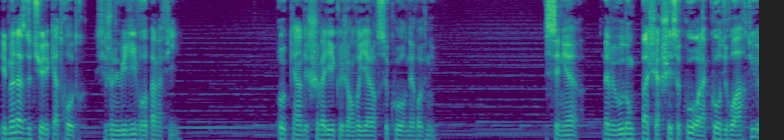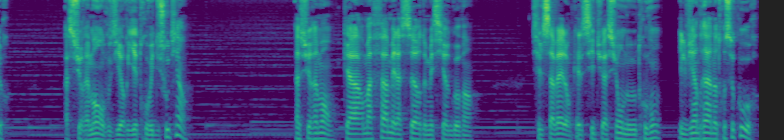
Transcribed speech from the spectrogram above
il menace de tuer les quatre autres si je ne lui livre pas ma fille. Aucun des chevaliers que j'ai envoyés à leur secours n'est revenu. Seigneur, n'avez-vous donc pas cherché secours à la cour du roi Arthur? Assurément, vous y auriez trouvé du soutien. Assurément, car ma femme est la sœur de Messire Gauvin. S'il savait dans quelle situation nous nous trouvons, il viendrait à notre secours.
